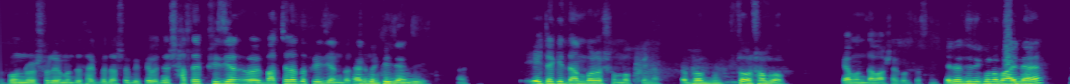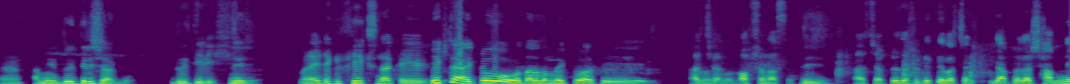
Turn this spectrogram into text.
পনেরো ষোলোর মধ্যে থাকবে দর্শক দেখতে পাচ্ছেন। সাথে ফ্রিজিয়ান বাচ্চারা তো ফ্রিজিয়ান বাচ্চা একদম? ফিজান জি। এটা কি দাম বলা সম্ভব কিনা? তো সম্ভব। কেমন দাম আশা করতেছেন? এটা যদি কোনো ভাই নেয় হ্যাঁ। আমি দুই তিরিশ রাখব। দুই তিরিশ? জি মানে এটা কি ফিক্স নাকি? ঠিক না একটু তার জন্য একটু আর কি আচ্ছা অপশন আছে। জি আচ্ছা প্রিয় দর্শক দেখতে পাচ্ছেন যে আপনারা সামনে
